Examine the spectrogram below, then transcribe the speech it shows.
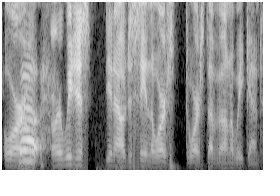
or Well- or are we just you know just seeing the worst the worst of it on the weekend?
